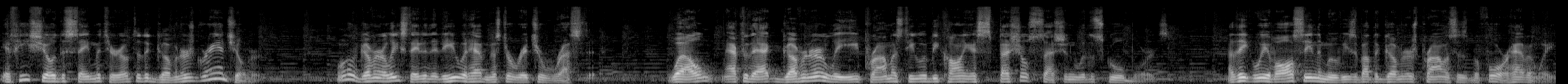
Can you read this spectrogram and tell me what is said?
if he showed the same material to the governor's grandchildren. Well, the governor Lee stated that he would have Mr. Rich arrested. Well, after that, Governor Lee promised he would be calling a special session with the school boards. I think we have all seen the movies about the governor's promises before, haven't we?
